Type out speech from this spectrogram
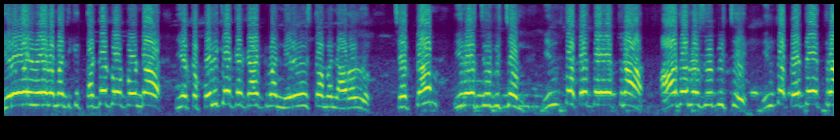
ఇరవై వేల మందికి తగ్గకోకుండా ఈ యొక్క పొలికేక కార్యక్రమాన్ని నిర్వహిస్తామని ఆ రోజు చెప్పాం ఈ రోజు చూపించాం. ఇంత పెద్ద ఎత్తున ఆదరణ చూపించి ఇంత పెద్ద ఎత్తున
